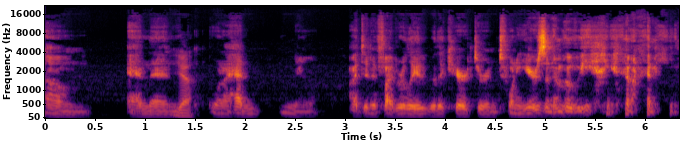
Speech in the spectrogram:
Um, and then yeah. when I hadn't, you know, identified really with a character in 20 years in a movie, you know what I mean?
